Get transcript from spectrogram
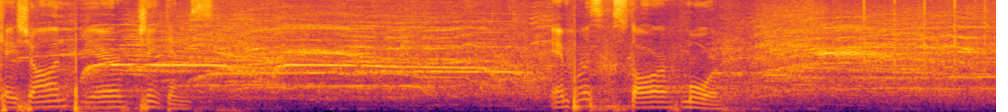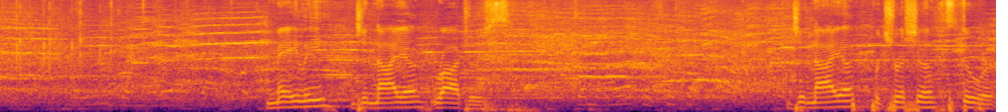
Kayshawn Pierre Jenkins. Empress Star Moore. Maylee Janaya Rogers. Janaya Patricia Stewart.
